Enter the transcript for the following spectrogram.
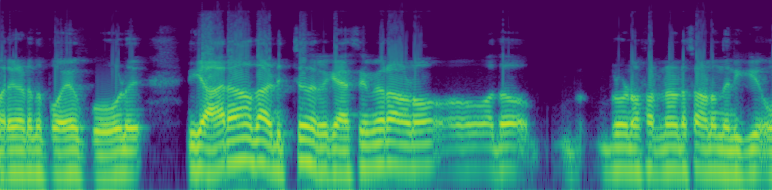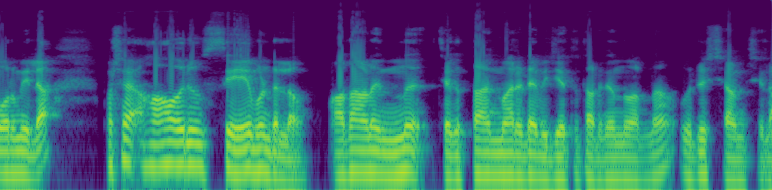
മറികടന്ന് പോയ ഗോൾ എനിക്ക് ആരാ അത് അടിച്ചത്? കാസിമിർ ആണോ? അതോ ബ്രൂണോ ഫെർണാണ്ടസ് ആണോ എന്ന് എനിക്ക് ഓർമ്മയില്ല. പക്ഷെ ആ ഒരു സേവ് ഉണ്ടല്ലോ. അതാണ് ഇന്ന് ചെകുത്താന്മാരുടെ വിജയത്തെ തടഞ്ഞെന്ന് പറഞ്ഞാൽ ഒരു ശംശില.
